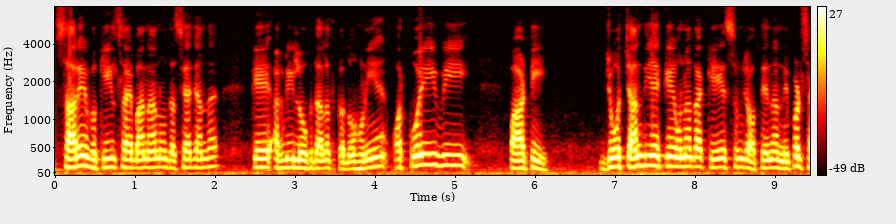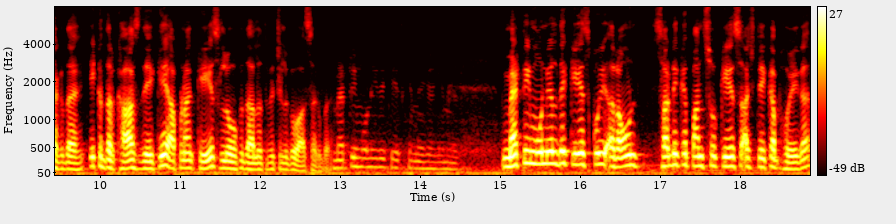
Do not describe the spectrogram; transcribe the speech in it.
ਸਾਰੇ ਵਕੀਲ ਸਾਹਿਬਾਨਾਂ ਨੂੰ ਦੱਸਿਆ ਜਾਂਦਾ ਕਿ ਅਗਲੀ ਲੋਕ ਅਦਾਲਤ ਕਦੋਂ ਹੋਣੀ ਹੈ ਔਰ ਕੋਈ ਵੀ ਪਾਰਟੀ ਜੋ ਚਾਹੁੰਦੀ ਹੈ ਕਿ ਉਹਨਾਂ ਦਾ ਕੇਸ ਸਮਝੌਤੇ ਨਾਲ ਨਿਪਟ ਸਕਦਾ ਹੈ ਇੱਕ ਦਰਖਾਸਤ ਦੇ ਕੇ ਆਪਣਾ ਕੇਸ ਲੋਕ ਅਦਾਲਤ ਵਿੱਚ ਲਗਵਾ ਸਕਦਾ ਹੈ। ਮੈਟ੍ਰੀਮੋਨੀ ਦੇ ਕੇਸ ਕਿੰਨੇ ਹੈਗੇ ਨੇ ਮੈਟ੍ਰੀਮੋਨੀਅਲ ਦੇ ਕੇਸ ਕੋਈ ਅਰਾਊਂਡ 550 ਕੇਸ ਅੱਜ ਟੇਕ ਅਪ ਹੋਏਗਾ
